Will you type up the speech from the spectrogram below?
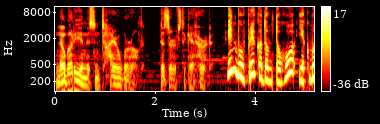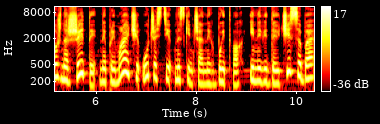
Nobody in this entire world deserves to get hurt. Він був прикладом того, як можна жити, не приймаючи участі в нескінченних битвах і не віддаючи себе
